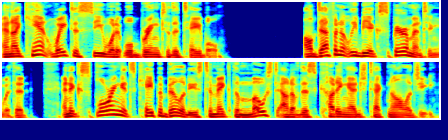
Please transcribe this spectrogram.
and I can't wait to see what it will bring to the table. I'll definitely be experimenting with it and exploring its capabilities to make the most out of this cutting-edge technology.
